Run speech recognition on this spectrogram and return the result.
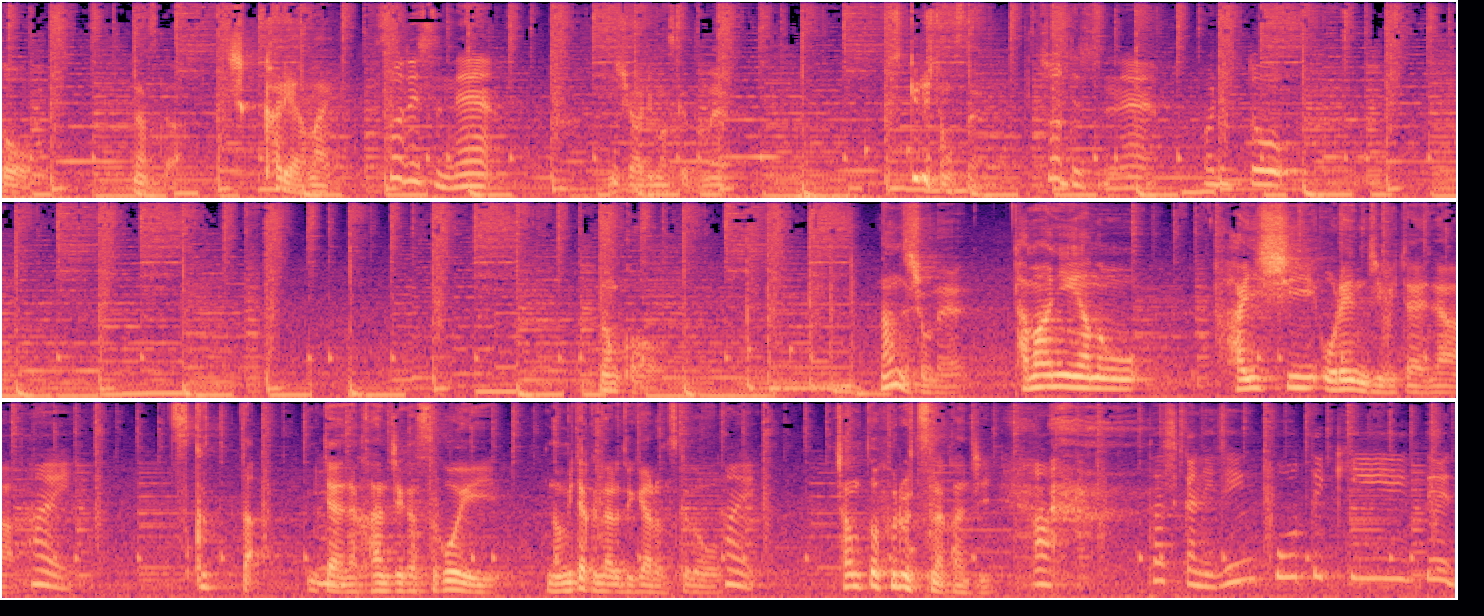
となんですか？しっかり甘い。そうですね。印象ありますけどね。すっきりしてますね。そうですね。割となんでしょうね。たまにあのハイシーオレンジみたいなはい。作ったみたいな感じがすごい飲みたくなる時あるんですけど、はい。ちゃんとフルーツな感じ。あ確かに人工的で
